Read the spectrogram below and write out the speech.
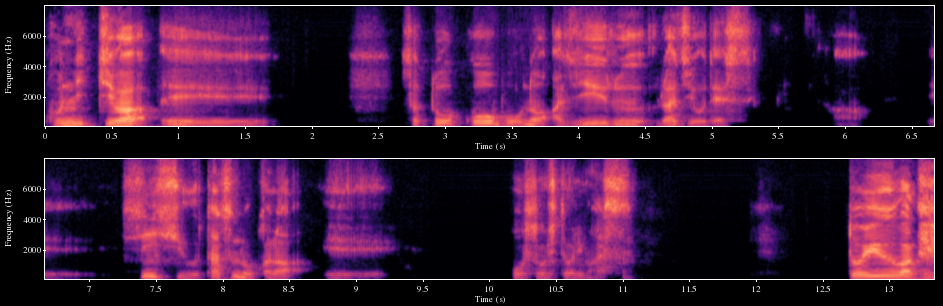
こんにちは。えー、佐藤工房のアジールラジオです。えー、新州辰野から、えー、放送しております。というわけで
